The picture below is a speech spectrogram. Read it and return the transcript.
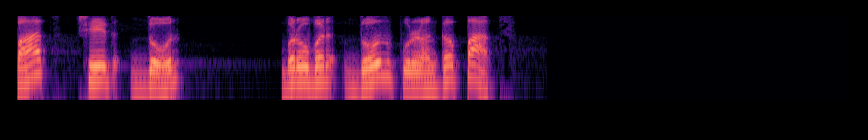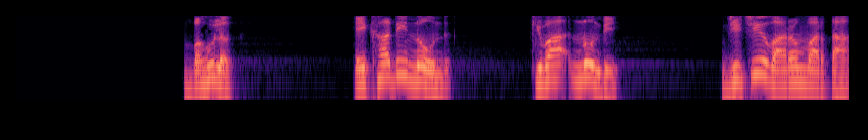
पाच छेद दोन. बरोबर दोन पूर्णांक पाच. बहुलक. एखादी नोंद किंवा नोंदी. जिची वारंवारता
